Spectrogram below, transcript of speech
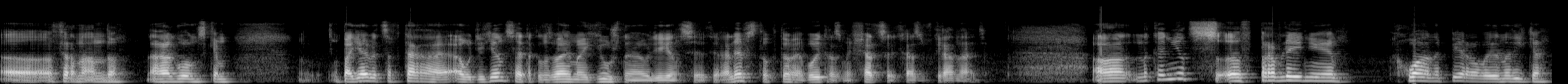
Фернандо Арагонским, появится вторая аудиенция, так называемая Южная аудиенция королевства, которая будет размещаться как раз в Гранаде. А, наконец, э, в правлении Хуана I Энрике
